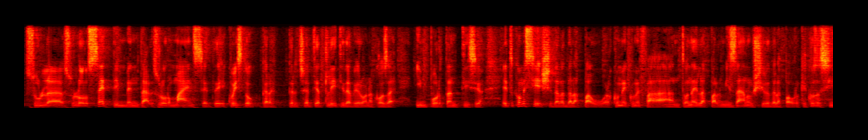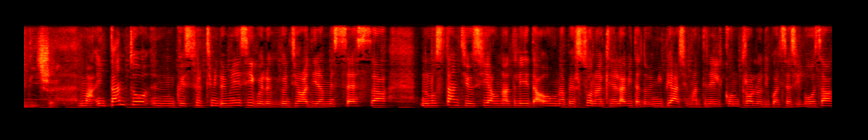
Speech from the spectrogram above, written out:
sul, sul loro setting mentale, sul loro mindset e questo per, per, certi atleti è davvero una cosa importantissima. E come si esce dalla, dalla paura? Come, come, fa Antonella Palmisano a uscire dalla paura? Che cosa si dice? Ma intanto in questi ultimi due mesi quello che continuavo a dire a me stessa, nonostante io sia un atleta o una persona anche nella vita dove mi piace mantenere il controllo di qualsiasi cosa,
